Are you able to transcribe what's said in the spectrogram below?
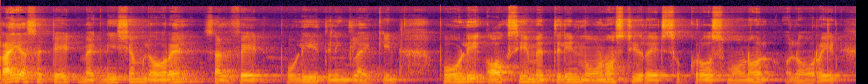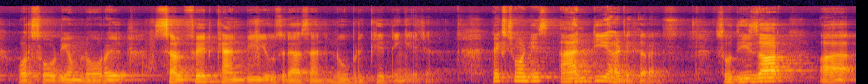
triacetate magnesium lauryl sulfate polyethylene glycine polyoxyethylene monostearate, sucrose monolaurate or sodium lauryl sulfate can be used as an lubricating agent. Next one is anti-adherents. So these are uh,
